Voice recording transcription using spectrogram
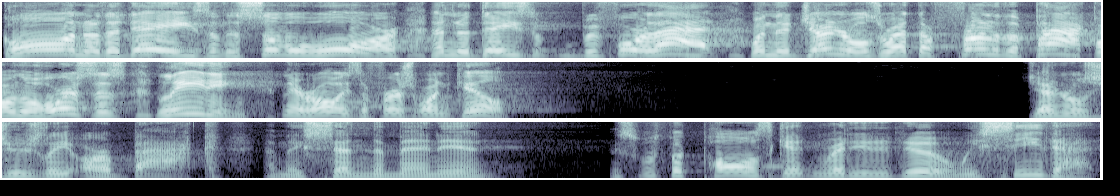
Gone are the days of the Civil War and the days before that when the generals were at the front of the pack on the horses leading. They were always the first one killed. Generals usually are back and they send the men in. This was what Paul's getting ready to do. And we see that.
